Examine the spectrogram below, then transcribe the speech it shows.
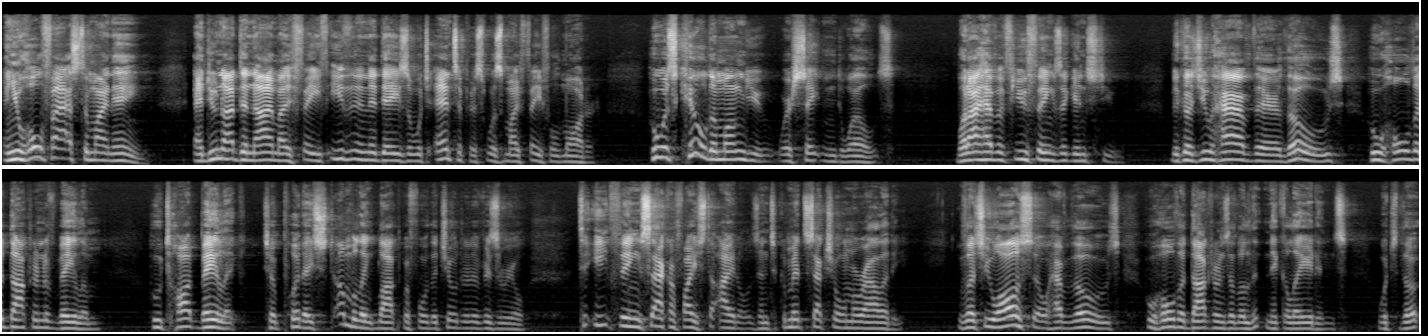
And you hold fast to my name, and do not deny my faith, even in the days of which Antipas was my faithful martyr, who was killed among you, where Satan dwells. But I have a few things against you, because you have there those who hold the doctrine of Balaam, who taught Balak to put a stumbling block before the children of Israel, to eat things sacrificed to idols, and to commit sexual immorality that you also have those who hold the doctrines of the Nicolaitans, which, the,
